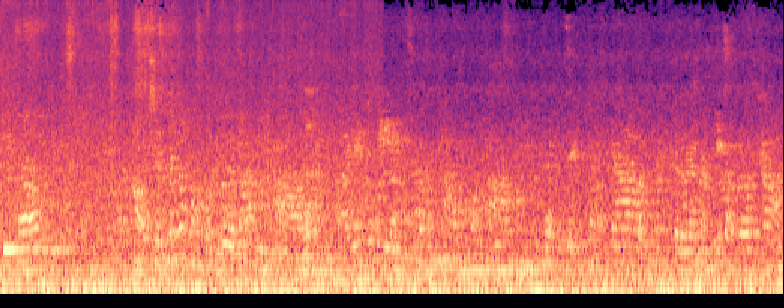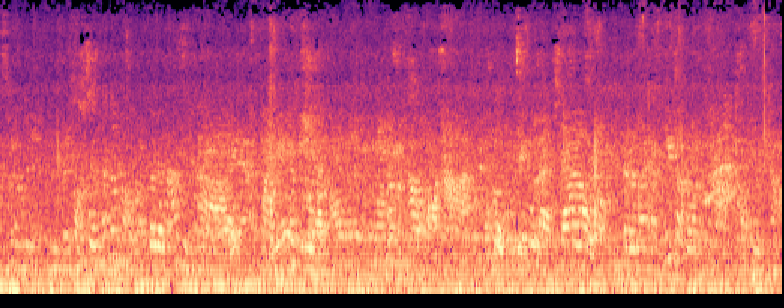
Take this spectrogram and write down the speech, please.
ขอเชิญท่านเจ้าของรถโดยสาสีขาวหมายเลขทะเบียนทอขาวขอทาบกเจ็ดแปดเก้าเดินแบบนี้กับรถค่ะขอเชิญท่านเจ้าของรถโดยสารสีขาวหมายเลขทะเบียนทอขาวขอทาหกเจ็ดแปดเก้าเดินมาจากที่จอดรถค่ะขอบคุณครับ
